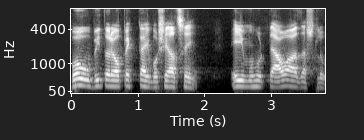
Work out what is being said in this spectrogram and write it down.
বউ ভিতরে অপেক্ষায় বসে আছে। এই মুহূর্তে আওয়াজ আসলো।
